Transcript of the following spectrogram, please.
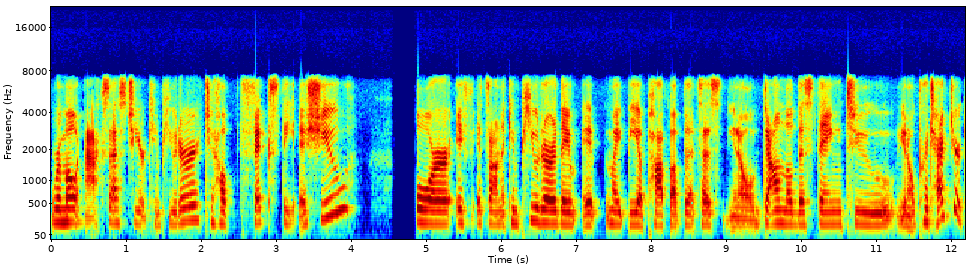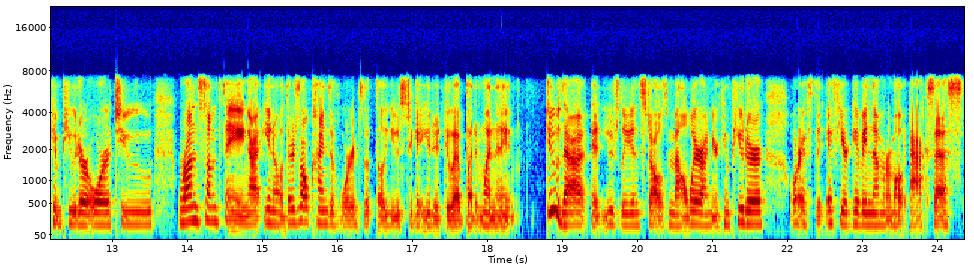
remote access to your computer to help fix the issue or if it's on the computer they it might be a pop-up that says you know download this thing to you know protect your computer or to run something you know there's all kinds of words that they'll use to get you to do it but when they do that it usually installs malware on your computer or if the, if you're giving them remote access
